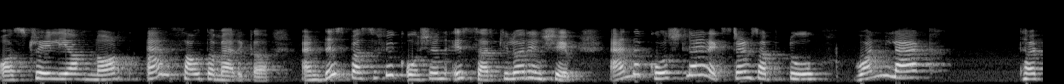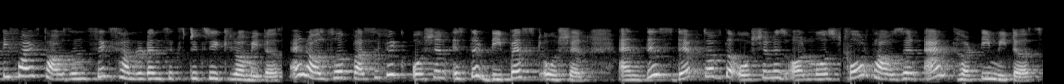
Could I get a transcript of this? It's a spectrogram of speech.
Australia, North and South America and this Pacific Ocean is circular in shape and the coastline extends up to 1 lakh 35,663 kilometers and also Pacific Ocean is the deepest ocean and this depth of the ocean is almost 4,030 meters.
